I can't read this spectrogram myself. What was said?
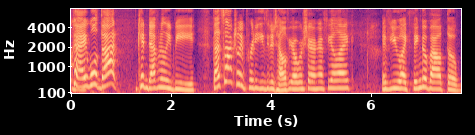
Okay, well that can definitely be. That's actually pretty easy to tell if you're oversharing. I feel like if you like think about the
